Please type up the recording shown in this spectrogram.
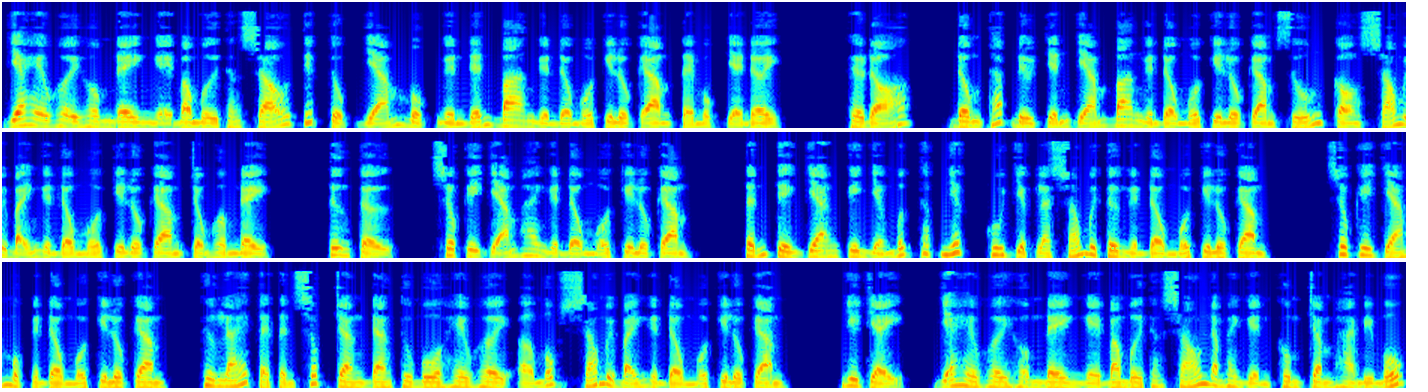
giá heo hơi hôm nay ngày 30 tháng 6 tiếp tục giảm 1.000 đến 3.000 đồng mỗi kg tại một vài nơi. Theo đó, Đồng Tháp điều chỉnh giảm 3.000 đồng mỗi kg xuống còn 67.000 đồng mỗi kg trong hôm nay. Tương tự, sau khi giảm 2.000 đồng mỗi kg, tỉnh Tiền Giang ghi nhận mức thấp nhất khu vực là 64.000 đồng mỗi kg. Sau khi giảm 1.000 đồng mỗi kg, thương lái tại tỉnh Sóc Trăng đang thu mua heo hơi ở mốc 67.000 đồng mỗi kg. Như vậy, giá heo hơi hôm nay ngày 30 tháng 6 năm 2021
